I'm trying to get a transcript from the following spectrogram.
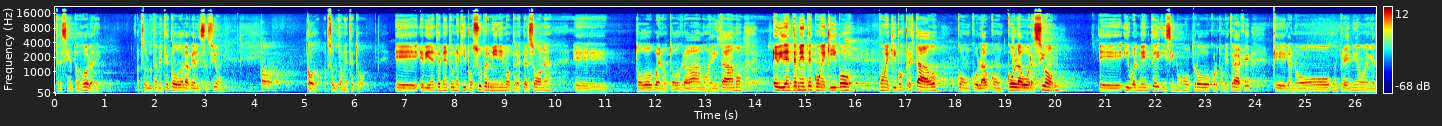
300 dólares, absolutamente toda la realización. Todo. Todo, absolutamente todo. Eh, evidentemente un equipo súper mínimo, tres personas, eh, todos, bueno, todos grabamos, editábamos, evidentemente con equipos, con equipos prestados, con, con colaboración. Eh, igualmente hicimos otro cortometraje, que ganó un premio en el,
